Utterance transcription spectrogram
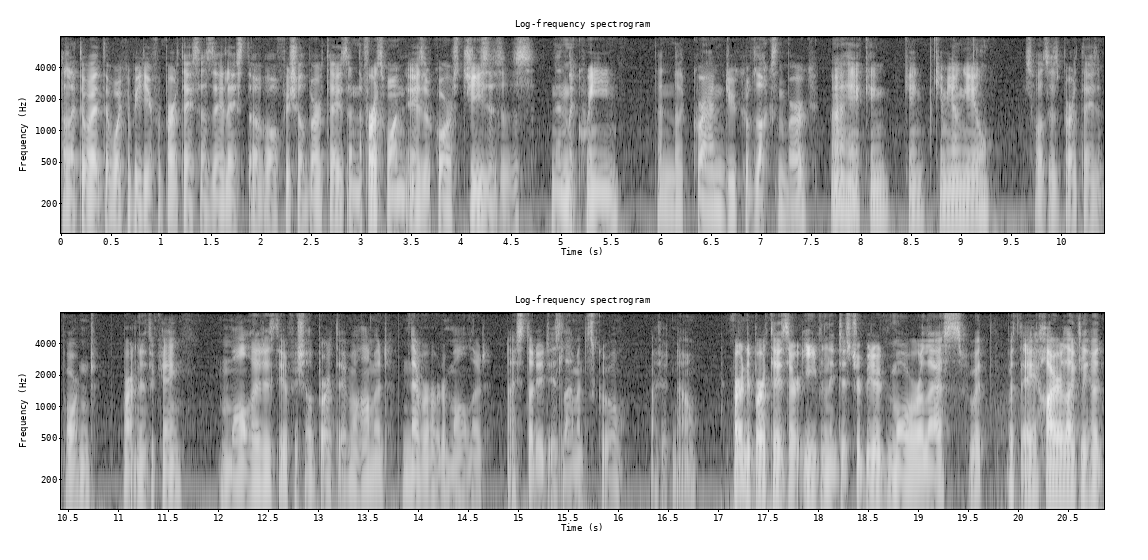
I like the way the Wikipedia for birthdays has a list of official birthdays, and the first one is, of course, Jesus's, and then the Queen, then the Grand Duke of Luxembourg. Ah, yeah, King, King Kim Jong Il. I suppose his birthday is important. Martin Luther King. Maulid is the official birthday of Muhammad. Never heard of Maulid. I studied Islam in school. I should know. Apparently, birthdays are evenly distributed, more or less, with, with a higher likelihood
